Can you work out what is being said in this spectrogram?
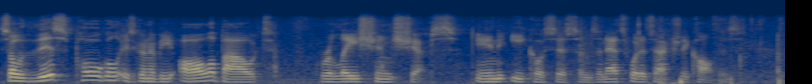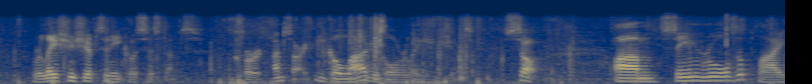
so this POGIL is going to be all about relationships in ecosystems, and that's what it's actually called is relationships in ecosystems, or I'm sorry, ecological relationships. So, um, same rules apply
